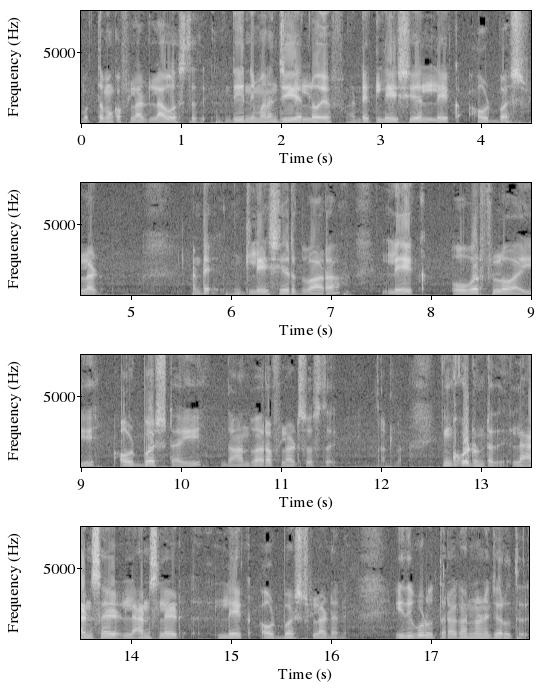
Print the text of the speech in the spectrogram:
మొత్తం ఒక ఫ్లడ్ లాగా వస్తుంది. దీన్ని మనం జిఎల్ఓఎఫ్ అంటే గ్లేషియర్ లేక్ అవుట్ బస్ట్ ఫ్లడ్. అంటే గ్లేషియర్ ద్వారా లేక్ ఓవర్ఫ్లో అయ్యి అవుట్ బస్ట్ అయ్యి దాని ద్వారా ఫ్లడ్స్ వస్తాయి. అట్లా. ఇంకొకటి ఉంటుంది land side landslide lake outburst flood అని. ఇది కూడా ఉత్తరాఖండ్లోనే జరుగుతుంది.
